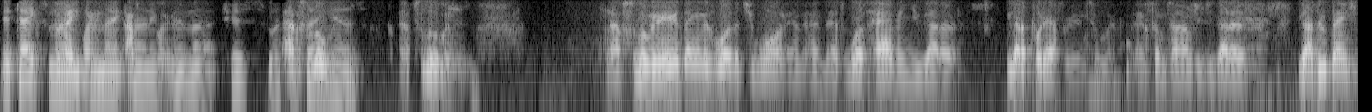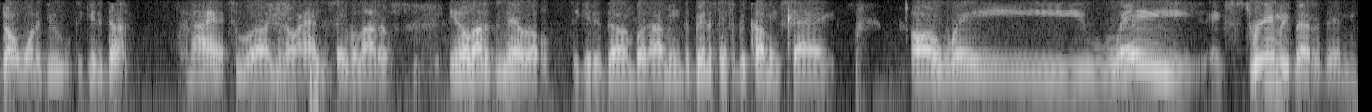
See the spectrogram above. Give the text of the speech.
It takes To money make money. to make money, pretty much. Is what Absolutely. the thing is. Absolutely. Absolutely. Anything in this world that you want and, and that's worth having, you gotta you gotta put effort into it. And sometimes you just gotta you gotta do things you don't want to do to get it done. And I had to uh, you know, I had to save a lot of you know, a lot of dinero to get it done. But I mean the benefits of becoming SAG are way way extremely better than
